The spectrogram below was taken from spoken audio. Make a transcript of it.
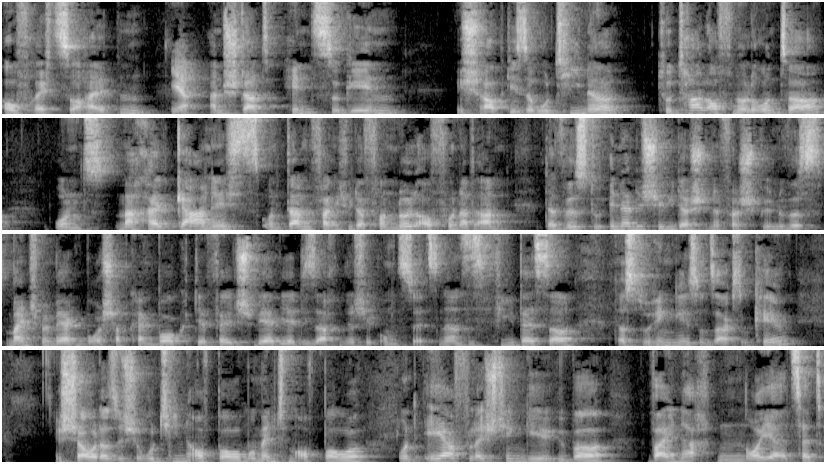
aufrechtzuerhalten, ja. anstatt hinzugehen, ich schraube diese Routine total auf Null runter und mache halt gar nichts und dann fange ich wieder von 0 auf 100 an. Da wirst du innerliche Widerstände verspüren. Du wirst manchmal merken, boah, ich habe keinen Bock, dir fällt schwer, wieder die Sachen richtig umzusetzen. Dann ist es viel besser, dass du hingehst und sagst, okay, ich schaue, dass ich Routinen aufbaue, Momentum aufbaue und eher vielleicht hingehe über Weihnachten, Neujahr etc.,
